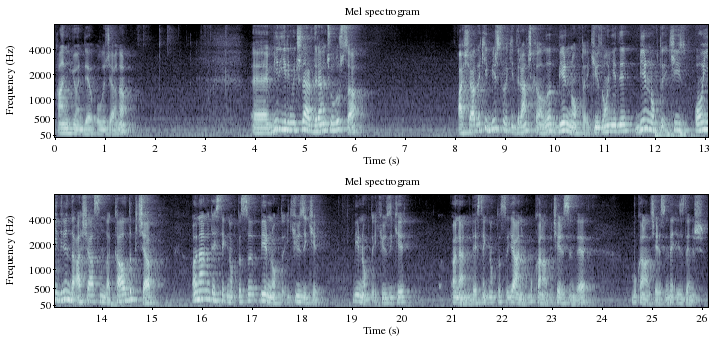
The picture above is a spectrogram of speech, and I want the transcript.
hangi yönde olacağına. E, 1.23'ler direnç olursa aşağıdaki bir sonraki direnç kanalı 1.217. 1.217'nin de aşağısında kaldıkça önemli destek noktası 1.202. 1.202 önemli destek noktası yani bu kanal içerisinde bu kanal içerisinde izlenir.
